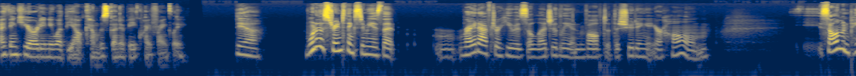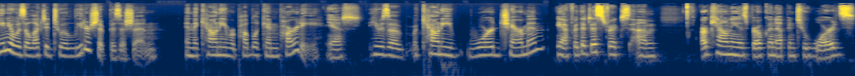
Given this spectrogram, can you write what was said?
I think he already knew what the outcome was going to be, quite frankly. Yeah. One of the strange things to me is that right after he was allegedly involved at the shooting at your home, Solomon Pena was elected to a leadership position in the county Republican Party. Yes. He was a, a county ward chairman. Yeah, for the districts, um, our county is broken up into wards.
